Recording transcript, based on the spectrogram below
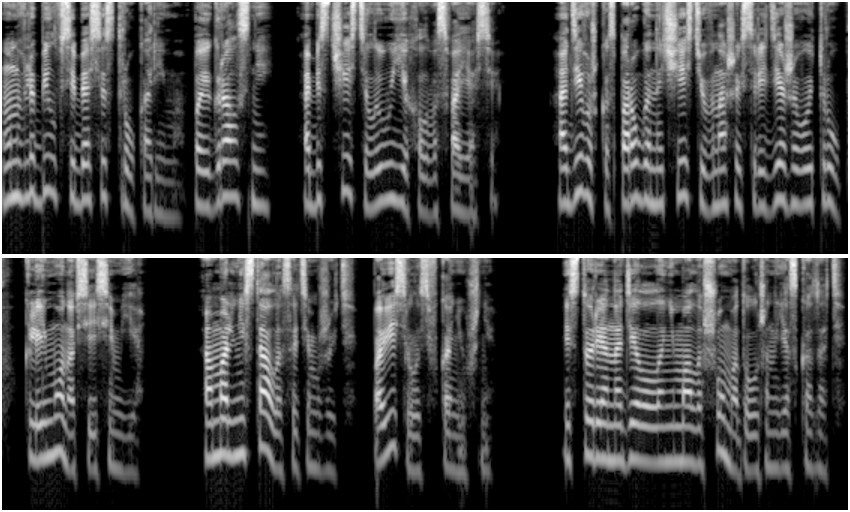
Он влюбил в себя сестру Карима, поиграл с ней, обесчестил и уехал во свояси. А девушка с поруганной честью в нашей среде живой труп, клеймо на всей семье. Амаль не стала с этим жить, повесилась в конюшне. История наделала немало шума, должен я сказать.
